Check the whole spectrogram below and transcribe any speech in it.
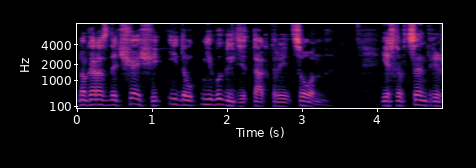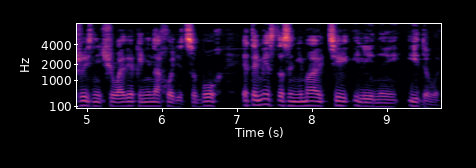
Но гораздо чаще идол не выглядит так традиционно. Если в центре жизни человека не находится Бог, это место занимают те или иные идолы.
